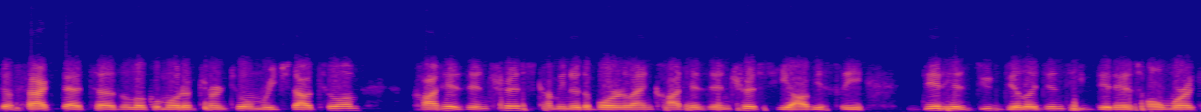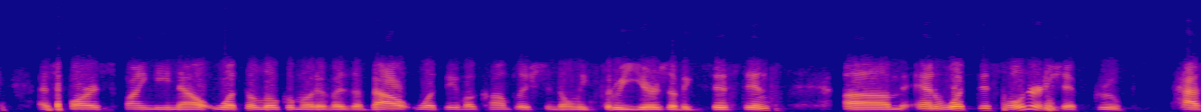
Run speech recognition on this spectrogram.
the fact that uh, the locomotive turned to him, reached out to him, caught his interest. Coming to the borderland caught his interest. He obviously did his due diligence. He did his homework as far as finding out what the locomotive is about, what they've accomplished in only three years of existence, um, and what this ownership group has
